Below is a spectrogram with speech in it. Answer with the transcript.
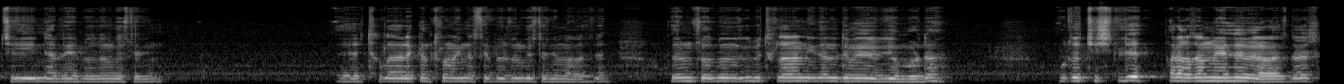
şeyi nerede yapıyoruz onu göstereyim. E, tıkla reklam tıklamayı nasıl yapıyoruz onu göstereyim arkadaşlar. Görmüş olduğunuz gibi tıklanan ilan ödemeleri diyorum burada. Burada çeşitli para kazanma yerleri var arkadaşlar.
